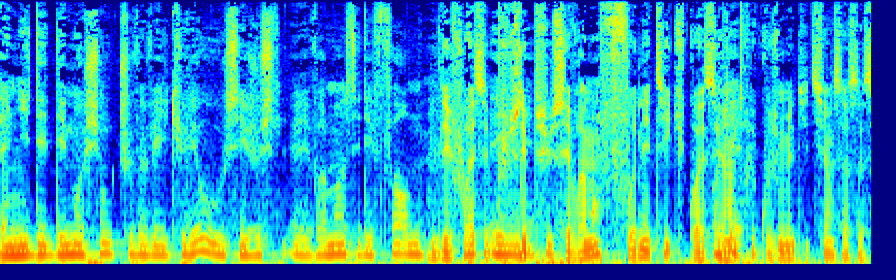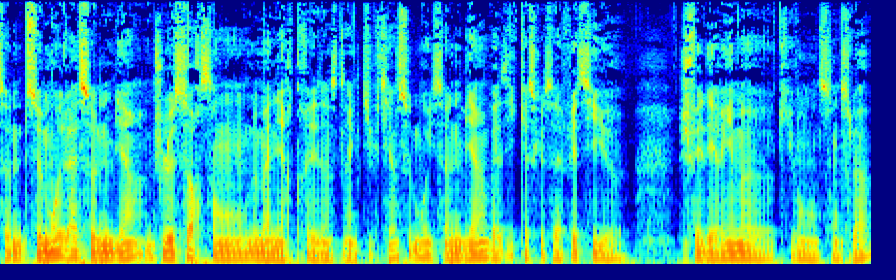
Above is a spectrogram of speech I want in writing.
as une idée d'émotion que tu veux véhiculer ou c'est juste euh, vraiment c'est des formes Des fois, c'est Et- plus, c'est plus, c'est vraiment phonétique, quoi. C'est un truc où je me dis, tiens, ça, ça sonne, ce mot-là sonne bien. Je le sors sans, de manière très instinctive. Tiens, ce mot, il sonne bien. Vas-y, qu'est-ce que ça fait si euh, je fais des rimes euh, qui vont dans ce sens-là?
